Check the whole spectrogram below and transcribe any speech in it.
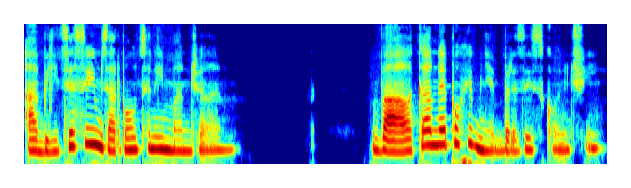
a být se svým zarmouceným manželem. Válka nepochybně brzy skončí.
